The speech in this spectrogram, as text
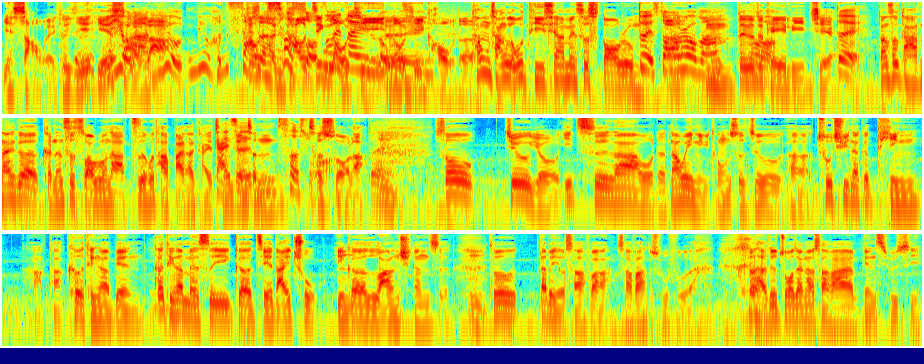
也少哎、对，就也也少啦没。有没有很少，就是很靠近楼梯楼梯口的。通常楼梯下面是 store room，对 store room 吗嗯，这个就可以哦理解。对，但是他那个可能是 store room 啦，之后他把它改成改变成成厕所厕所了。对，所以就有一次那我的那位女同事就呃出去那个厅啊，他客厅那边，客厅那边是一个接待处，一个 lounge 这样子，嗯。就那边有沙发，沙发很舒服啊，然后他就坐在那沙发那边休息，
